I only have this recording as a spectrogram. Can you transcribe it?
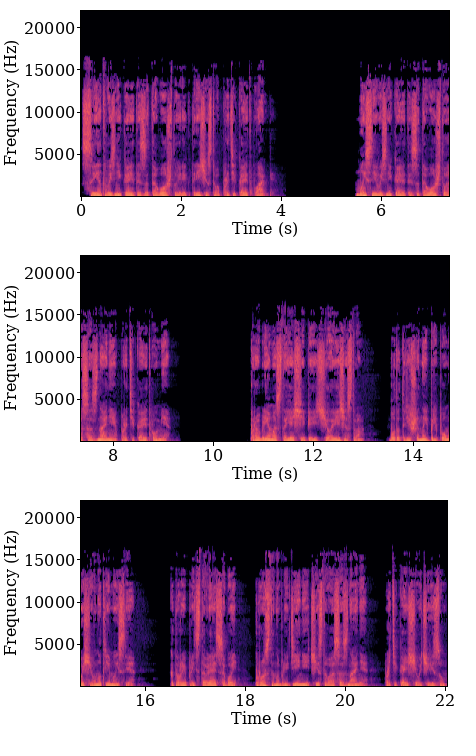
Свет возникает из-за того, что электричество протекает в лампе. Мысли возникают из-за того, что осознание протекает в уме. Проблемы, стоящие перед человечеством, будут решены при помощи внутримыслия, которое представляет собой просто наблюдение чистого осознания, протекающего через ум.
